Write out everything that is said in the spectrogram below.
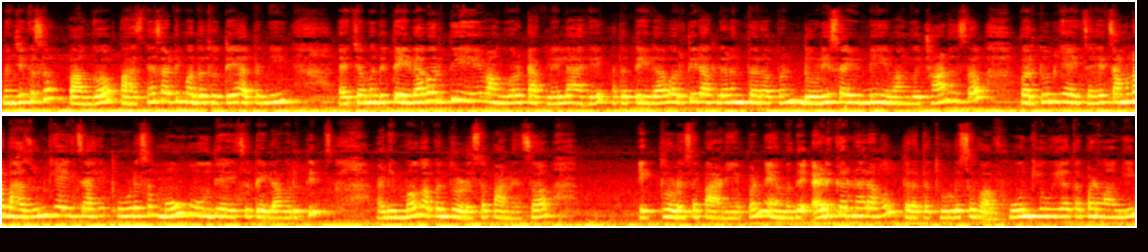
म्हणजे कसं? वांग भाजण्यासाठी मदत होते. आता मी याच्यामध्ये तेलावरती हे वांग टाकलेलं आहे. आता तेलावरती टाकल्यानंतर आपण दोन्ही साईडने हे वांग छान असं परतून घ्यायचं आहे. चांगलं भाजून घ्यायचं आहे. थोडंसं मऊ होऊ द्यायचं तेलावरतीच. आणि मग आपण थोडंसं पाण्याचा एक थोडंसं पाणी आपण यामध्ये ऍड करणार आहोत. तर आता थोडंसं वाफवून घेऊयात आपण वांगी.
